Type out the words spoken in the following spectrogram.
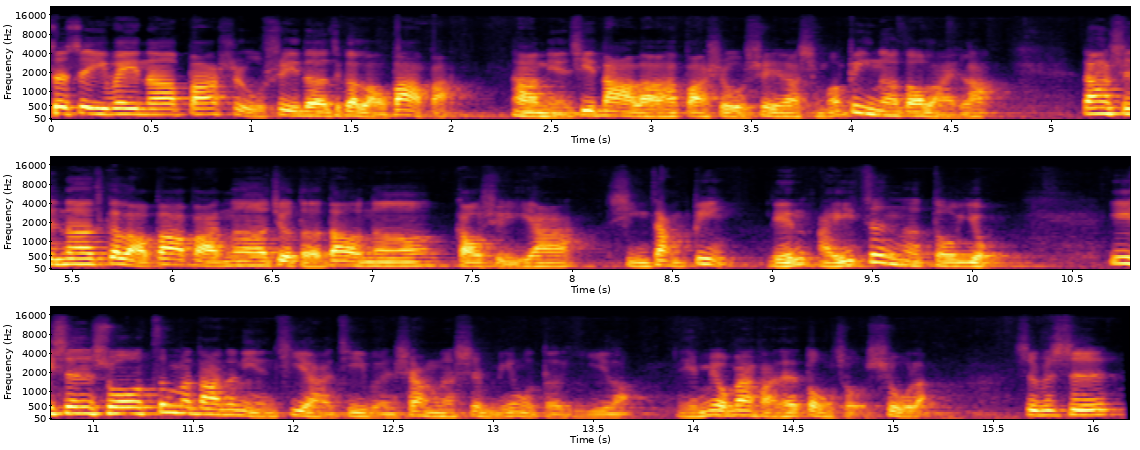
这是一位呢八十五岁的这个老爸爸啊，年纪大了，八十五岁了，什么病呢都来了。当时呢这个老爸爸呢就得到呢高血压、心脏病，连癌症呢都有。医生说这么大的年纪啊，基本上呢是没有得医了，也没有办法再动手术了。是不是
